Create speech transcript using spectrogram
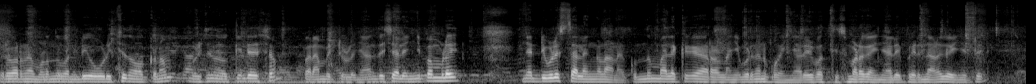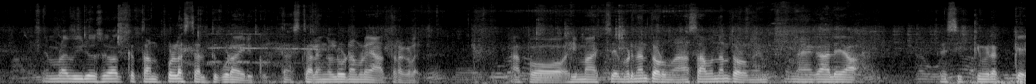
ഒരു പറഞ്ഞു നമ്മളൊന്ന് വണ്ടി ഓടിച്ച് നോക്കണം. ഓടിച്ച് നോക്കിയതിന്റെ ശേഷം പറയാൻ പറ്റുള്ളൂ. ഞാൻ എന്താ വെച്ചാൽ ഇനിയിപ്പോൾ നമ്മൾ അടിപൊളി സ്ഥലങ്ങളാണ്. കുന്നും മലക്ക് കയറാനുള്ള ഇവിടെ നിന്ന് പോയി കഴിഞ്ഞാൽ ഒരു പത്ത് ദിവസം കൂടെ കഴിഞ്ഞാൽ പെരുന്നാൾ കഴിഞ്ഞിട്ട് നമ്മളെ വീഡിയോസുകളൊക്കെ തണുപ്പുള്ള സ്ഥലത്ത് കൂടെ ആയിരിക്കും. സ്ഥലങ്ങളിലൂടെ നമ്മളെ യാത്രകൾ അപ്പോൾ ഹിമാചൽ ഇവിടെ നിന്ന് തുടങ്ങും ആസാമിൽ നിന്ന് തുടങ്ങും മേഘാലയ സിക്കിമിലൊക്കെ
